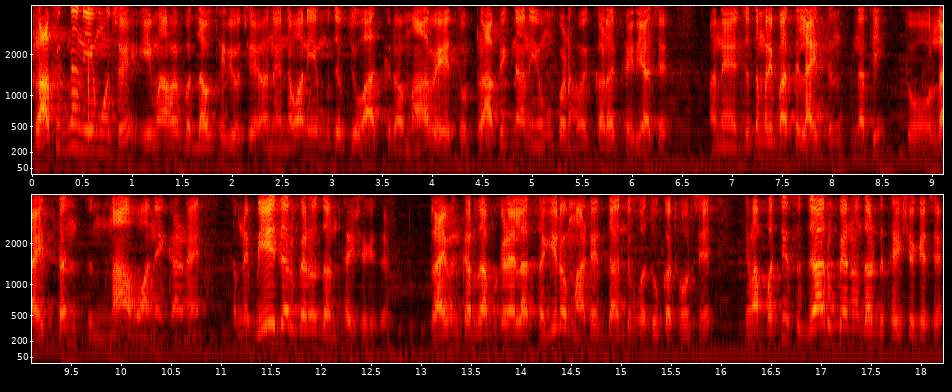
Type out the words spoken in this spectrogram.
ટ્રાફિકના નિયમો છે, એમાં હવે બદલાવ થઈ રહ્યો છે અને નવા નિયમ મુજબ જો વાત કરવામાં આવે, તો ટ્રાફિકના નિયમો પણ હવે કડક થઈ રહ્યા છે. અને જો તમારી પાસે લાયસન્સ નથી, તો લાયસન્સ ના હોવાને કારણે તમને બે હજાર રૂપિયાનો દંડ થઈ શકે છે. ડ્રાઇવિંગ કરતાં પકડાયેલા સગીરો માટે દંડ વધુ કઠોર છે. જેમાં પચીસ હજાર રૂપિયાનો દંડ થઈ શકે છે.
